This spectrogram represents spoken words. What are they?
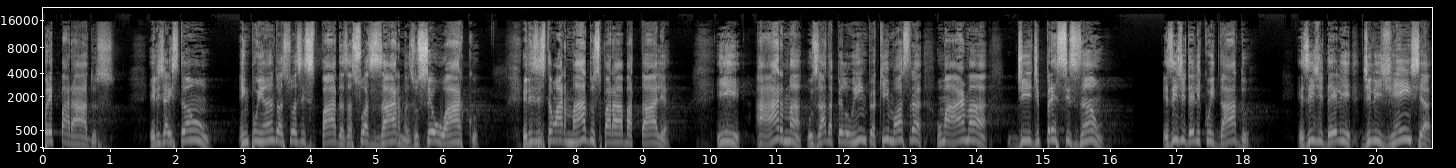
preparados, eles já estão empunhando as suas espadas, as suas armas, o seu arco, eles estão armados para a batalha. E a arma usada pelo ímpio aqui mostra uma arma de, de precisão, exige dele cuidado, exige dele diligência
